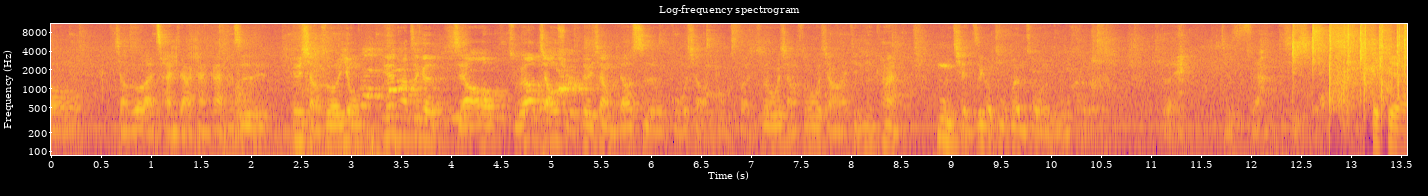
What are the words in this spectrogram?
想说来参加看看，就是因为想说用，因为他这个只要主要教学对象比较适合国小的部分，所以我想说我想来听听看目前这个部分做的如何，对，就是这样，谢谢。谢谢。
